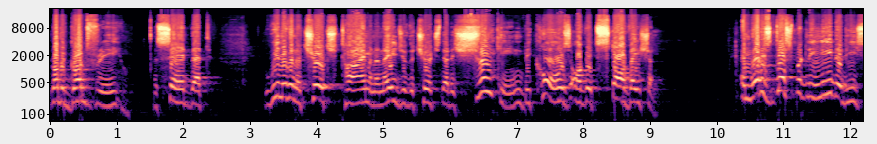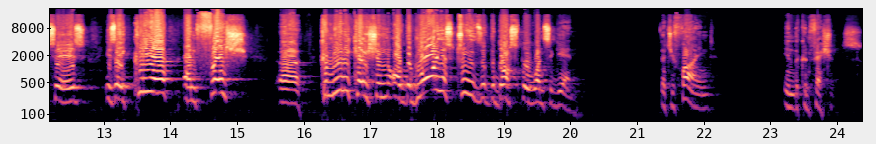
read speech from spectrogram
Robert Godfrey has said that we live in a church time and an age of the church that is shrinking because of its starvation. And what is desperately needed, he says, is a clear and fresh uh, communication of the glorious truths of the gospel once again that you find in the confessions.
